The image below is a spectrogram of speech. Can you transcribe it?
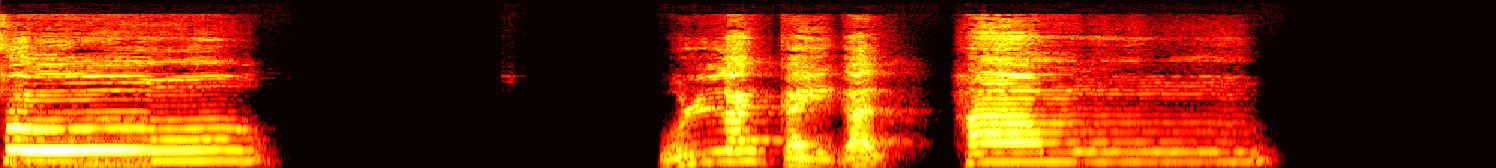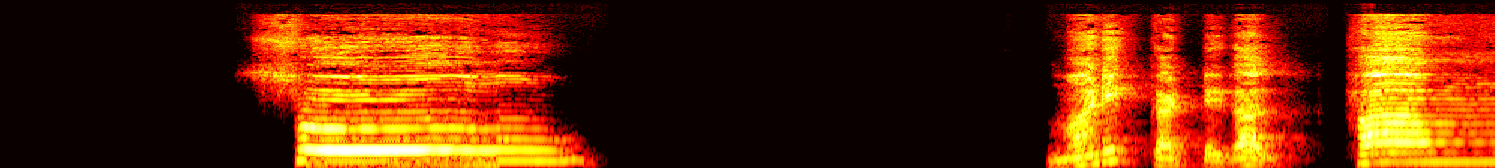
சோ. உள்ளங்கைகள். ஹம். மணிக்கட்டுகள். ஹம்.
